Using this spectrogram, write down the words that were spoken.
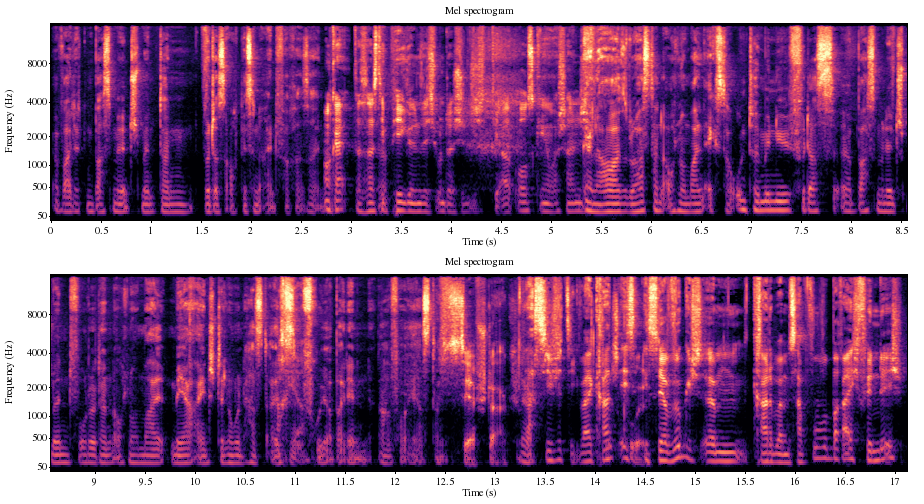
erweiterten Bassmanagement, dann wird das auch ein bisschen einfacher sein. Okay, das heißt, die pegeln sich unterschiedlich, die Ausgänge wahrscheinlich. Genau, also du hast dann auch nochmal ein extra Untermenü für das äh, Bassmanagement, wo du dann auch nochmal mehr Einstellungen hast als ja. früher bei den AVRs dann. Sehr stark. Das ist witzig, weil gerade Das ist ist, cool. ist ja wirklich, ähm, gerade beim Subwoofer-Bereich, finde ich,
